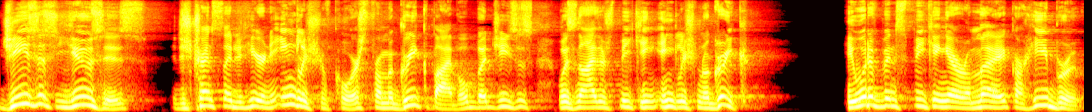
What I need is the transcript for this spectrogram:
Jesus uses, it is translated here in English, of course, from a Greek Bible, but Jesus was neither speaking English nor Greek. He would have been speaking Aramaic or Hebrew,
